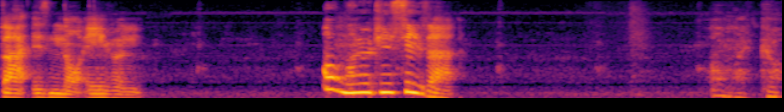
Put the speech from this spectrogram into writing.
That is not even... Oh my god, do you see that? Oh my god.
